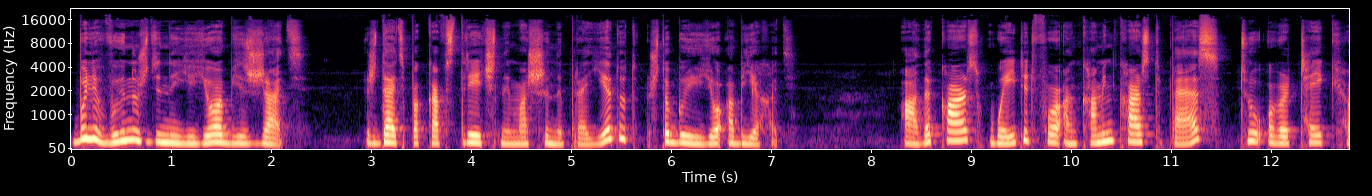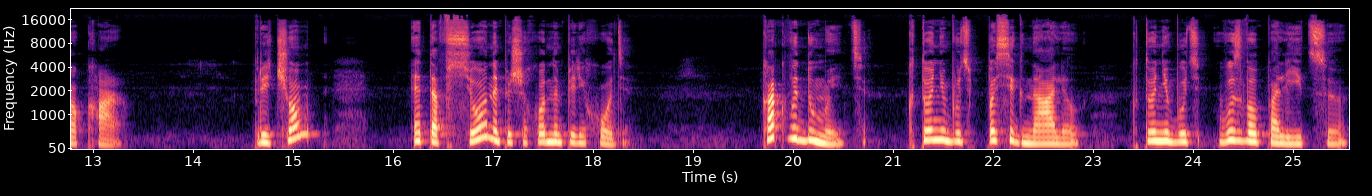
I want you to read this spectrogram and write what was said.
были вынуждены ее объезжать, ждать, пока встречные машины проедут, чтобы ее объехать. Other cars waited for oncoming cars to pass to overtake her car. Причем это все на пешеходном переходе. Как вы думаете, кто-нибудь посигналил, кто-нибудь вызвал полицию?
